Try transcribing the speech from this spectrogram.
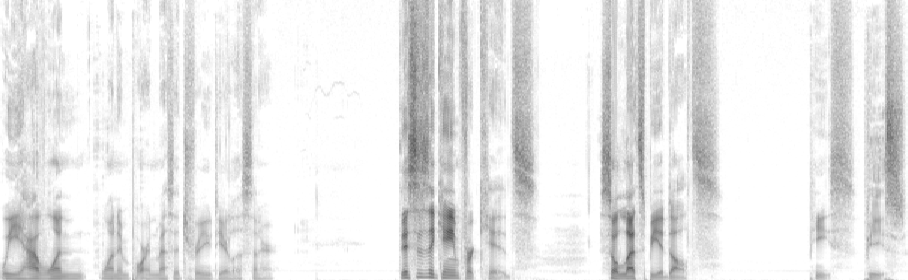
we have one one important message for you, dear listener. This is a game for kids, so let's be adults. Peace. Peace.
